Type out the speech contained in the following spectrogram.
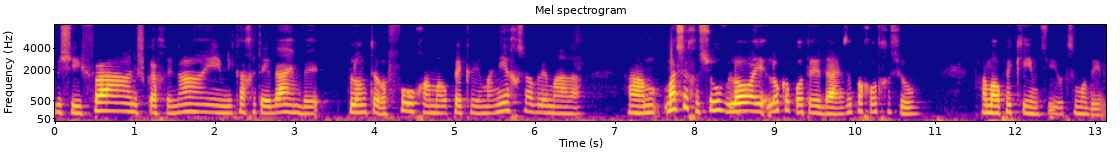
בשאיפה נפקח עיניים, ניקח את הידיים בפלונטר הפוך, המרפק הימני עכשיו למעלה. מה שחשוב לא, לא כפות הידיים, זה פחות חשוב. המרפקים שיהיו צמודים.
